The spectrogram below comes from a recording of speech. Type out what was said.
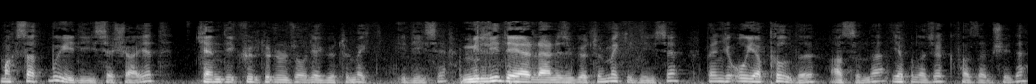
maksat bu idiyse şayet, kendi kültürünüzü oraya götürmek idiyse, milli değerlerinizi götürmek idiyse, Bence o yapıldı aslında. Yapılacak fazla bir şey de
